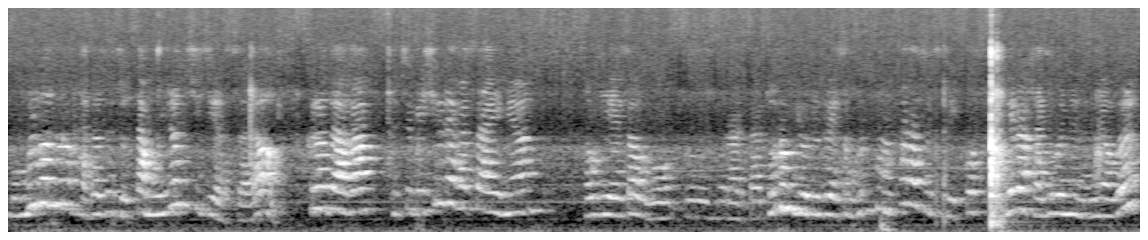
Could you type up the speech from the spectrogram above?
뭐 물건으로 받아도 좋다. 뭐 이런 취지였어요. 그러다가 그쪽에 신뢰가 쌓이면 거기에서 뭐, 그 뭐랄까, 도농교류로 해서 물품을 팔아줄 수도 있고, 내가 가지고 있는 능력을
